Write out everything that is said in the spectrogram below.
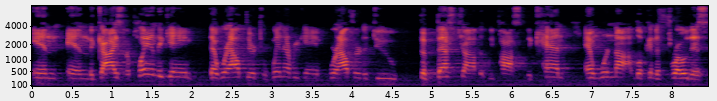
in in the guys that are playing the game that we're out there to win every game. We're out there to do the best job that we possibly can, and we're not looking to throw this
